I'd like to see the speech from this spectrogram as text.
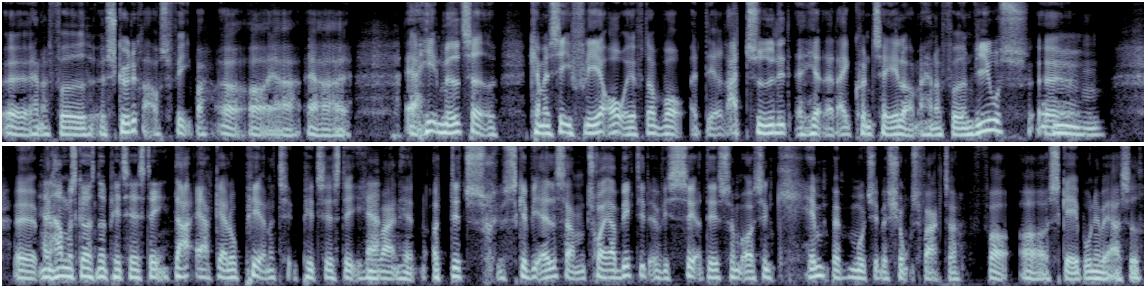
Øh, han har fået øh, skyttegravsfeber og, og er, er, er helt medtaget, kan man se flere år efter, hvor at det er ret tydeligt, at her er der ikke kun tale om, at han har fået en virus. Mm. Øh, men Han har måske også noget PTSD. der er galopperende PTSD hele Ja. vejen hen. Og det skal vi alle sammen, tror jeg er vigtigt, at vi ser det som også en kæmpe motivationsfaktor for at skabe universet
